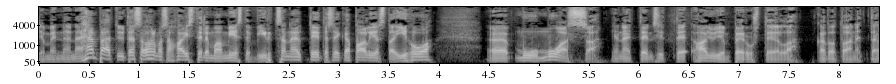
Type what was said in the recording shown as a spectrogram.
Ja mennään näin. Hän päätyy tässä ohjelmassa haistelemaan miesten virtsanäytteitä sekä paljasta ihoa muun muassa. Ja näiden sitten hajujen perusteella katsotaan, että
